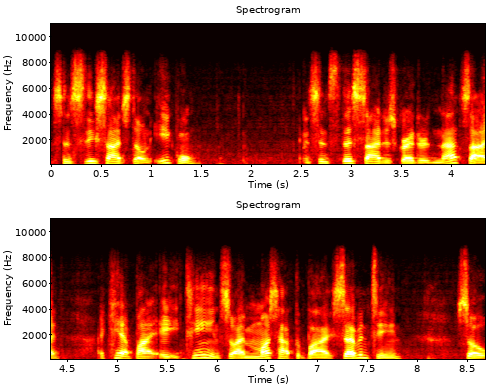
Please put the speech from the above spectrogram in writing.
since these sides don't equal, and since this side is greater than that side, I can't buy 18, so I must have to buy 17. So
